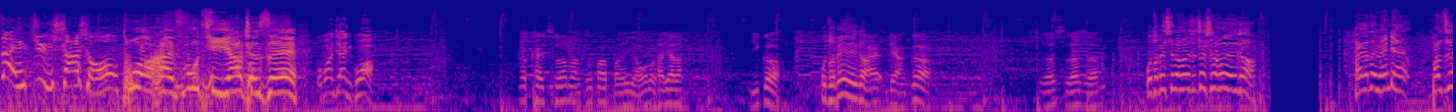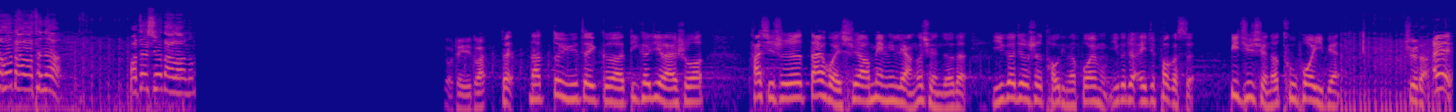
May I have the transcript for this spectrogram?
再聚杀手，迫害附体呀，陈 C！我帮你加你过。要开车吗？这把把他摇了，他压了，一个，我左边有一个，哎，两个，死了死了死了，我左边石头，这身后有一个，还有个在远点，把石头打了，真的，把这石头打了。有这一段。对，那对于这个低科技来说，他其实待会是要面临两个选择的，一个就是头顶的 form，一个就是 Age Fox，必须选择突破一边。是的，哎，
